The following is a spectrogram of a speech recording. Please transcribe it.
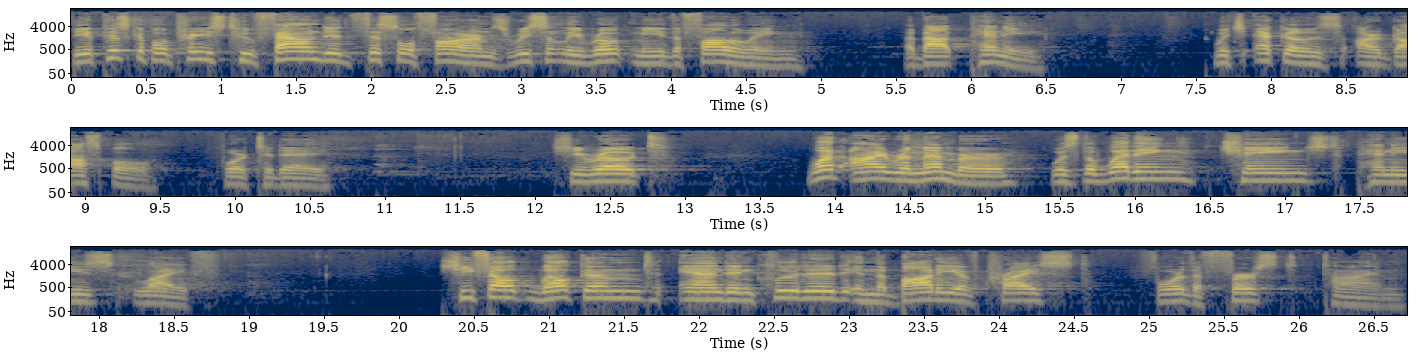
The Episcopal priest who founded Thistle Farms recently wrote me the following about Penny, which echoes our gospel for today. She wrote, What I remember was the wedding changed Penny's life. She felt welcomed and included in the body of Christ for the first time.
